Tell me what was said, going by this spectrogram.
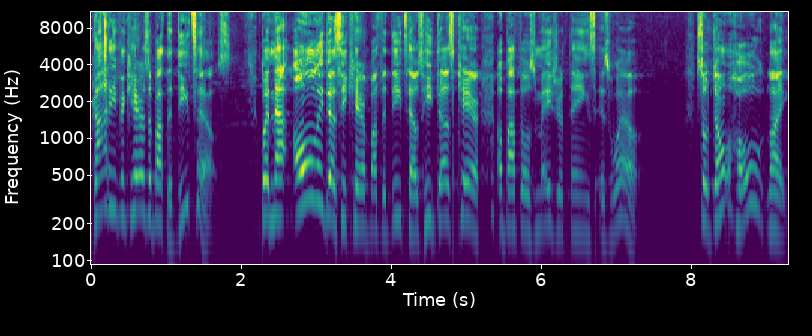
God even cares about the details. But not only does he care about the details, he does care about those major things as well. So don't hold like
